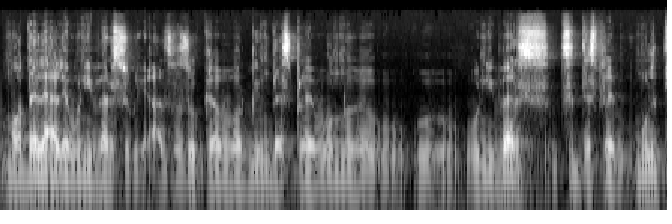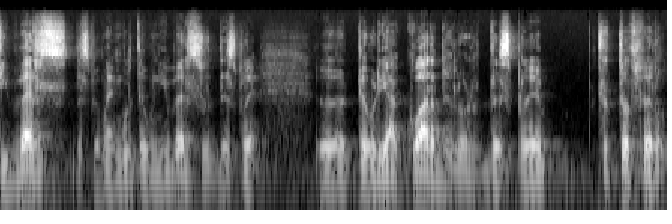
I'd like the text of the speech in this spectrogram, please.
modele ale Universului. Ați văzut că vorbim despre un uh, univers, despre multivers, despre mai multe universuri, despre uh, teoria coardelor, despre tot felul.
